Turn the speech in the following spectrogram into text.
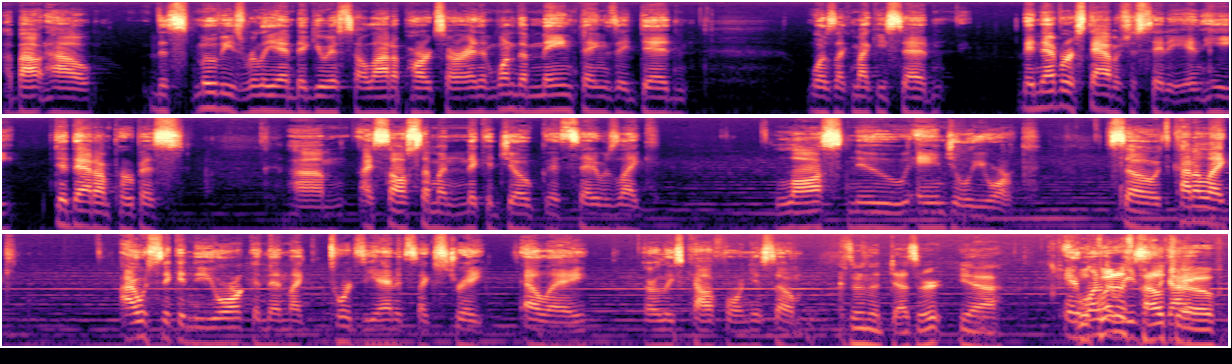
about how this movie is really ambiguous. A lot of parts are, and then one of the main things they did was like Mikey said, they never established a city, and he did that on purpose. Um, I saw someone make a joke that said it was like Lost New Angel York. So it's kind of like I was thinking New York, and then like towards the end, it's like straight L.A. or at least California. So Because they're in the desert. Yeah. and well, one of the Gwyneth reasons the guy- Paltrow.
